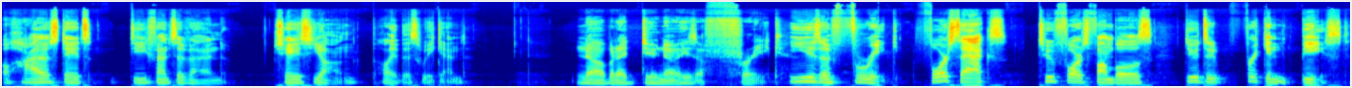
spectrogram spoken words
Ohio State's defensive end, Chase Young, played this weekend? No, but I do know he's a freak. He is a freak. Four sacks, two forced fumbles. Dude's a freaking beast.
